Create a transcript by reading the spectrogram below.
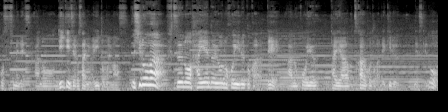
おすすめです。あの、DT03 にはいいと思います。後ろは普通のハイエンド用のホイールとかで、あの、こういうタイヤを使うことができるんですけど、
